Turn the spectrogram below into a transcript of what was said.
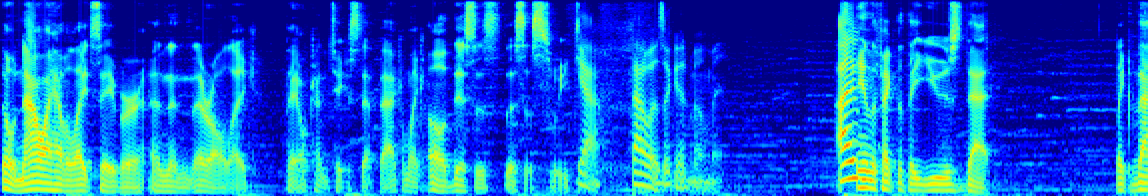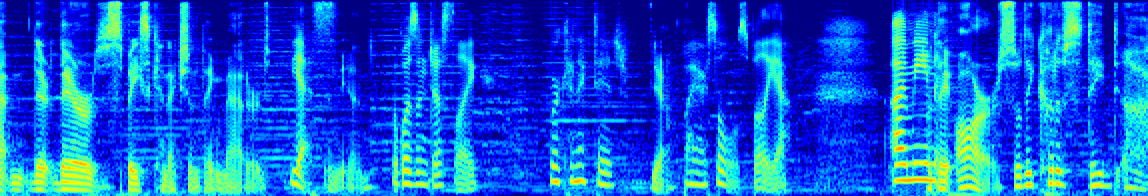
oh, now I have a lightsaber, and then they're all like, they all kind of take a step back. I'm like, oh, this is this is sweet. Yeah. That was a good moment. I And the fact that they used that, like that, their their space connection thing mattered yes. in the end. It wasn't just like we're connected Yeah, by our souls, but yeah. I mean, but they are. So they could have stayed. Uh,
